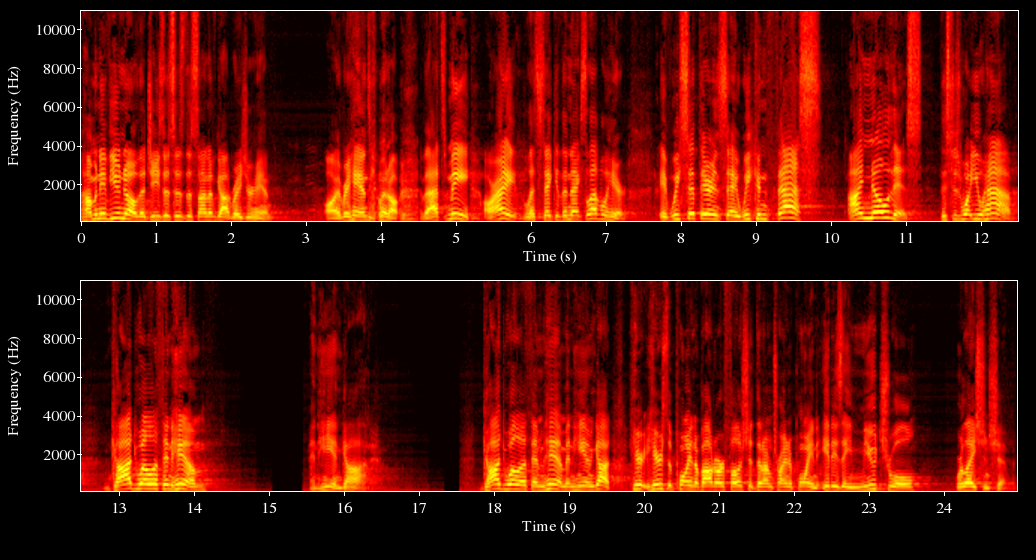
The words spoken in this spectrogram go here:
how many of you know that Jesus is the Son of God? Raise your hand. Oh, every hand's going up. That's me. All right, let's take it to the next level here. If we sit there and say, We confess, I know this, this is what you have. God dwelleth in him, and he in God. God dwelleth in him, and he in God. Here, here's the point about our fellowship that I'm trying to point. It is a mutual relationship.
